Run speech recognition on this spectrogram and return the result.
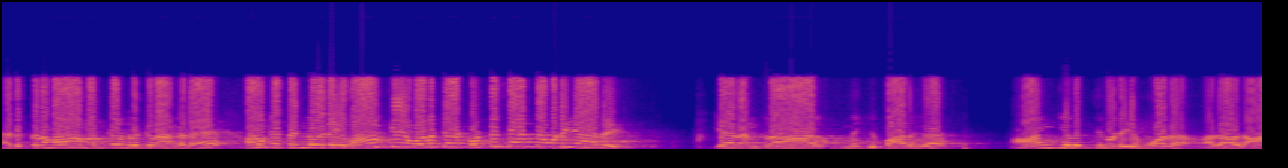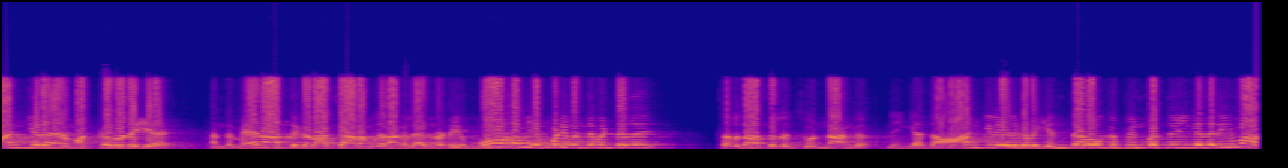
நடுத்தரமான மக்கள் இருக்கிறாங்களே அவங்க தங்களுடைய வாழ்க்கையை ஒழுங்கா கொண்டு செலுத்த முடியாது. ஏனென்றால் இன்னைக்கு பாருங்க ஆங்கிலத்தினுடைய மோதம் அதாவது ஆங்கில மக்களுடைய அந்த மேனாட்டு கலாச்சாரம் அதனுடைய மோகம் எப்படி வந்து விட்டது சரதாசலன் சொன்னாங்க நீங்க அந்த ஆங்கிலேயர்களை எந்த அளவுக்கு பின்பற்றுவீங்க தெரியுமா?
